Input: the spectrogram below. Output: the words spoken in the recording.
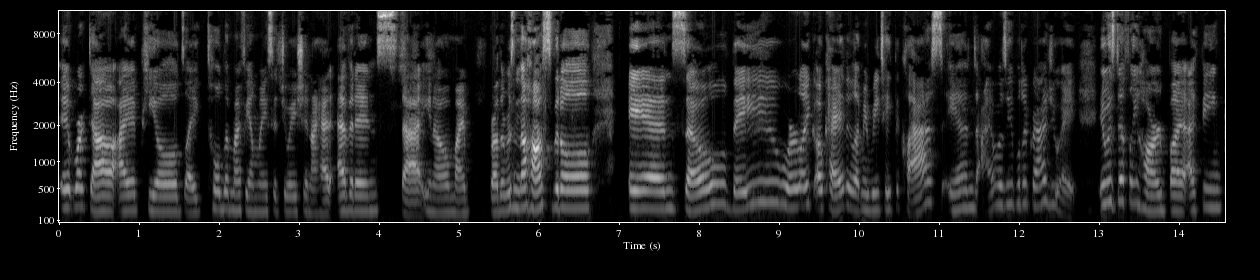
it worked out. I appealed, like, told them my family situation. I had evidence that, you know, my brother was in the hospital. And so they were like, okay, they let me retake the class and I was able to graduate. It was definitely hard, but I think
